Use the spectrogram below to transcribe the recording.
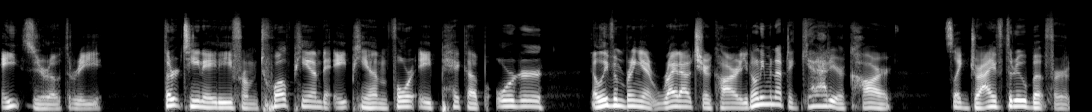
803 1380 from 12 p.m. to 8 p.m. for a pickup order. They'll even bring it right out to your car. You don't even have to get out of your car. It's like drive through, but for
